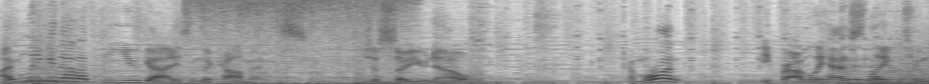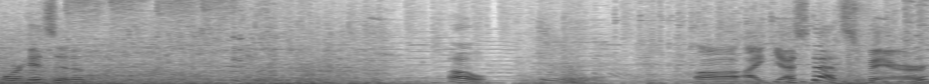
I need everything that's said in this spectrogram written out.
I'm leaving that up to you guys in the comments, just so you know. Come on. He probably has, like, two more hits in him. Oh. Uh, I guess that's fair.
